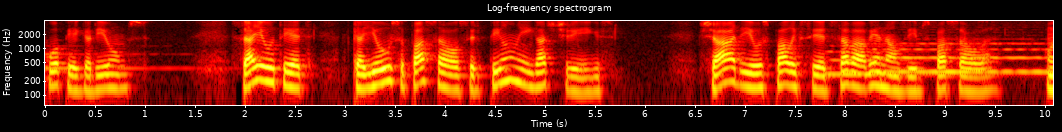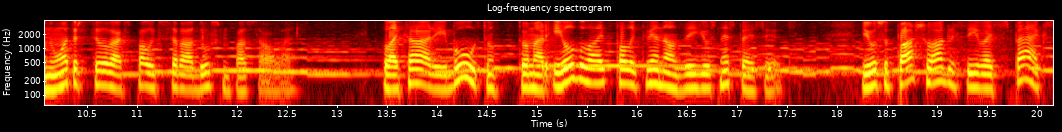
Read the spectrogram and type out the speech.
kopīga ar jums. Sajūtiet, ka jūsu pasaules ir pilnīgi atšķirīgas. Šādi jūs paliksiet savā vienaldzības pasaulē un otrs cilvēks paliks savā dusmu pasaulē. Lai kā arī būtu, tomēr ilgu laiku palikt vienaldzīgi jūs nespēsiet. Jūsu pašu agresīvais spēks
